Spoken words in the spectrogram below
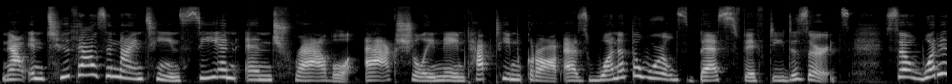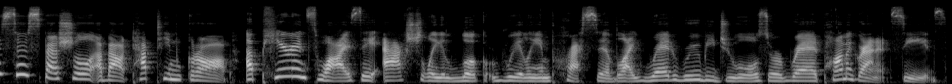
Now, in 2019, CNN Travel actually named Taptim grob as one of the world's best 50 desserts. So, what is so special about Taptim grob? Appearance wise, they actually look really impressive, like red ruby jewels or red pomegranate seeds.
